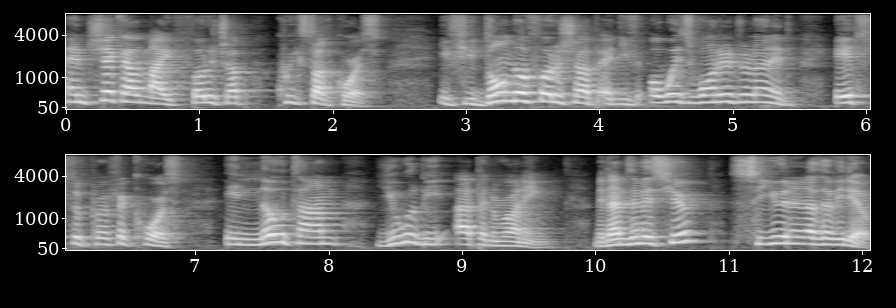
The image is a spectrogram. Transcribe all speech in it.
and check out my Photoshop Quick Start course. If you don't know Photoshop and you've always wanted to learn it, it's the perfect course. In no time, you will be up and running. Mesdames et messieurs, see you in another video.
